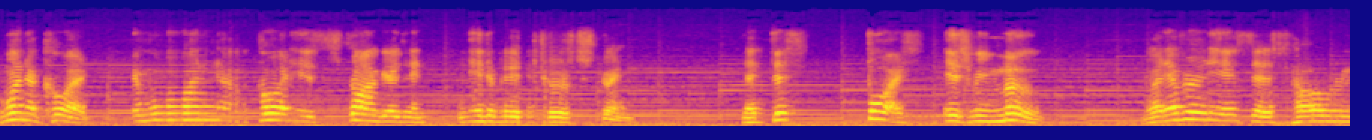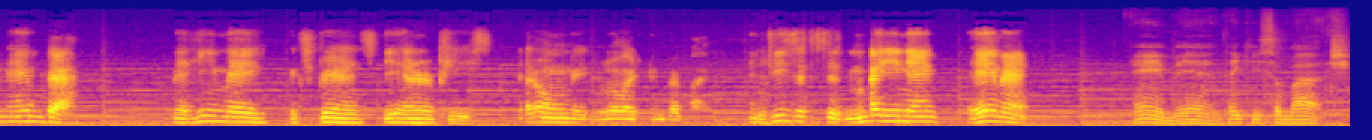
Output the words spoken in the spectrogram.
one accord, and one accord is stronger than an individual string. That this force is removed, whatever it is that's holding him back, that he may experience the inner peace that only the Lord can provide. In mm. Jesus' mighty name, amen. Amen. Thank you so much.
